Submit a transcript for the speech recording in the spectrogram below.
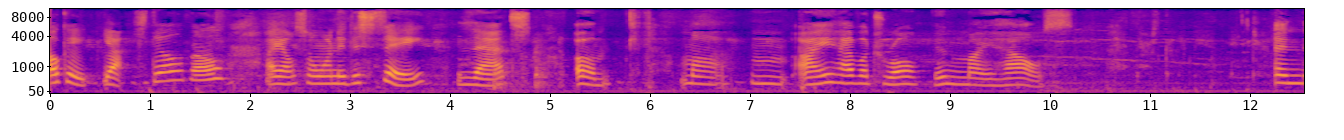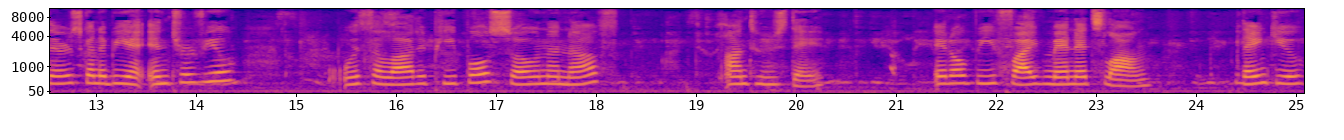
Okay, yeah. Still though, I also wanted to say that um my mm, I have a troll in my house. And there's to be an interview with a lot of people soon enough on Tuesday. It'll be 5 minutes long. Thank you.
